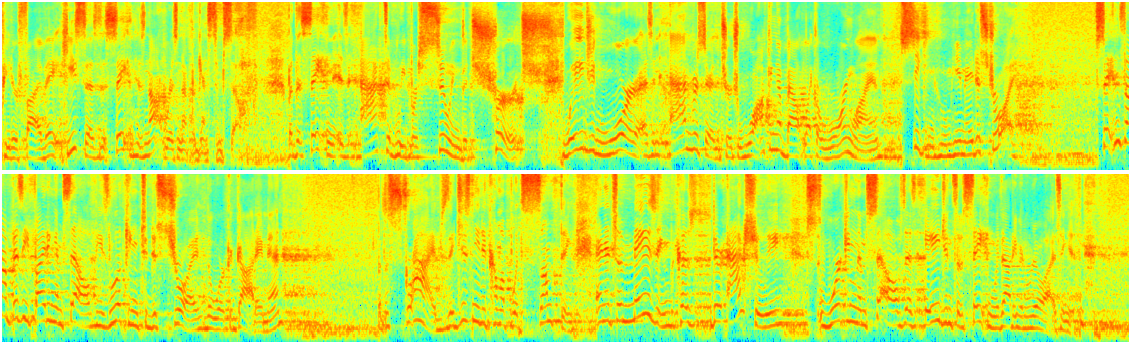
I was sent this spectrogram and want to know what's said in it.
Peter 5 8. He says that Satan has not risen up against himself, but that Satan is actively pursuing the church, waging war as an adversary of the church, walking about like a roaring lion, seeking whom he may destroy. Satan's not busy fighting himself, he's looking to destroy the work of God. Amen? But the scribes, they just need to come up with something. And it's amazing because they're actually working themselves as agents of Satan without even realizing it.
